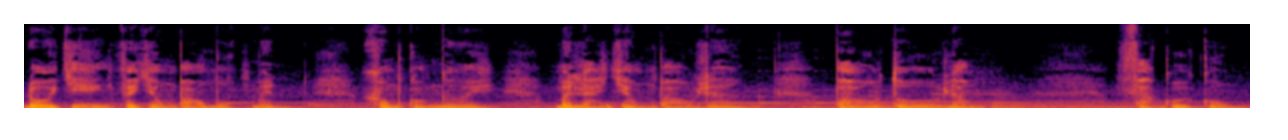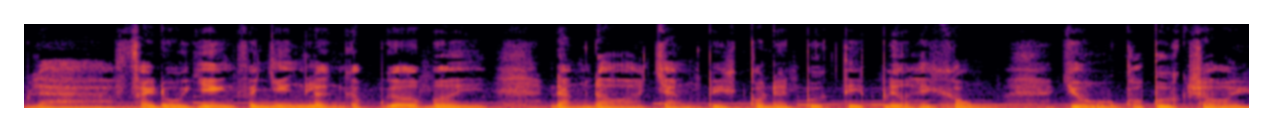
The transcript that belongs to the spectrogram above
đối diện với dòng bão một mình. Không có người mới là dòng bão lớn cuối cùng là phải đối diện với những lần gặp gỡ mới. Đắn đo chẳng biết có nên bước tiếp nữa hay không. Dù có bước rồi,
